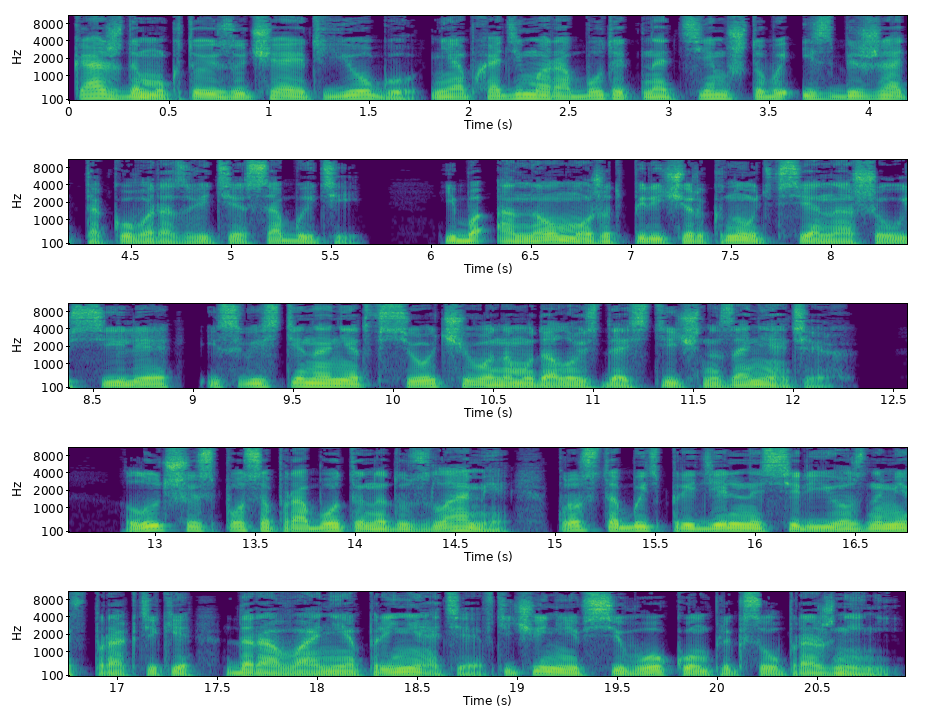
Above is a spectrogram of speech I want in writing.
Каждому, кто изучает йогу, необходимо работать над тем, чтобы избежать такого развития событий, ибо оно может перечеркнуть все наши усилия и свести на нет все, чего нам удалось достичь на занятиях. Лучший способ работы над узлами – просто быть предельно серьезными в практике дарования принятия в течение всего комплекса упражнений.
